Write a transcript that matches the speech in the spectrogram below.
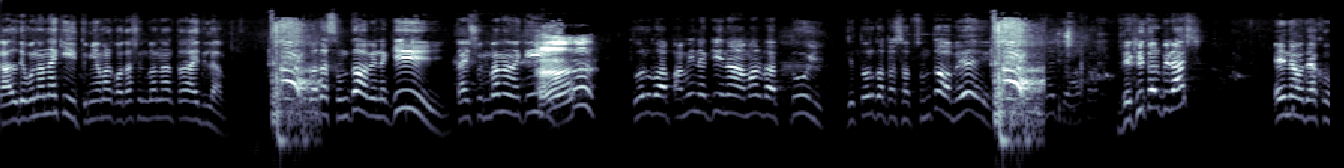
গাল দেবো না নাকি? তুমি আমার কথা শুনবা না তাই দিলাম। কথা শুনতে হবে নাকি? তাই শুনবা না নাকি? তোর বাপ আমি নাকি না, আমার বাপ তুই? যে তোর কথা সব শুনতে হবে। দেখি তোর বিরাস। এই নাও, দেখো।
